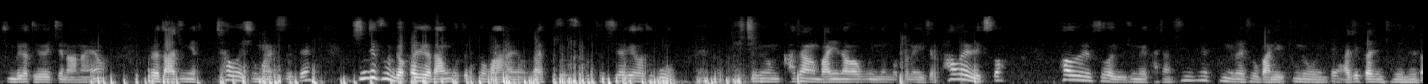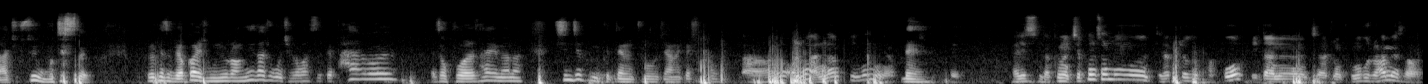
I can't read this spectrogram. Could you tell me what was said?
준비가 되어 있진 않아요. 그래서 나중에 차후에 주문했을 때 신제품 몇 가지가 나온 것들이 더 많아요. Life Source부터 시작해가지고 지금 가장 많이 나가고 있는 것들은 이제 파워엘릭서 파워엘릭서가 요즘에 가장 신제품이라 해서 많이 유통되고 있는데 아직까지는 저희는 아직 수입 못했어요. 그렇게 해서 몇 가지 종류랑 해가지고 제가 봤을 때 8월에서 9월 사이면은 신제품이 그때는 들어오지 않을까 싶어요. 아 얼마 안 남긴 했네요. 네. 알겠습니다. 그러면 제품 설명은 대략적으로 받고 일단은 제가 좀 공부를 하면서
